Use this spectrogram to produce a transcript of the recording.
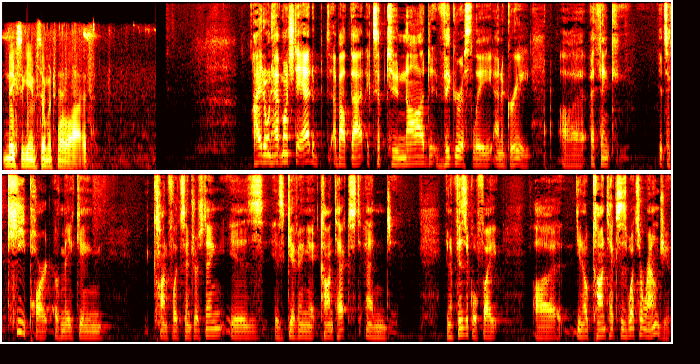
makes the game so much more alive. I don't have much to add about that except to nod vigorously and agree. Uh, I think it's a key part of making conflicts interesting is is giving it context and in a physical fight, uh, you know, context is what's around you.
